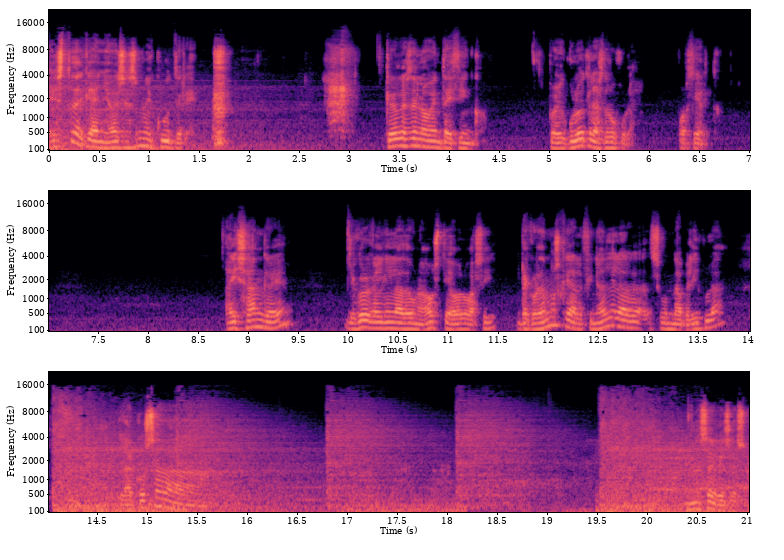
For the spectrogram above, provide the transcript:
¿Esto de qué año es? Es muy cutre. Creo que es del 95. Por el culo de las drújulas, por cierto. Hay sangre. Yo creo que alguien le ha dado una hostia o algo así. Recordemos que al final de la segunda película, la cosa... No sé qué es eso.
